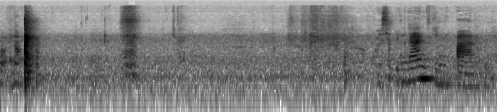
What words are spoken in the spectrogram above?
ก่อนเนาะขอสิเป็นงานกินปลาเนาะบัดนี้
